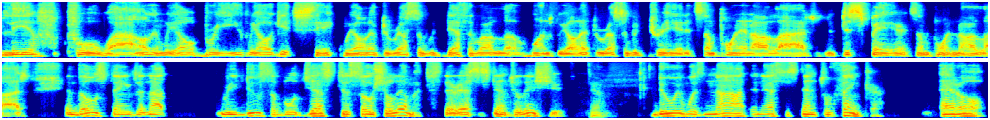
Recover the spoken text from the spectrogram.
live for a while and we all breathe. We all get sick. We all have to wrestle with death of our loved ones. We all have to wrestle with dread at some point in our lives, despair at some point in our lives. And those things are not reducible just to social limits. They're existential issues. Yeah. Dewey was not an existential thinker at all.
